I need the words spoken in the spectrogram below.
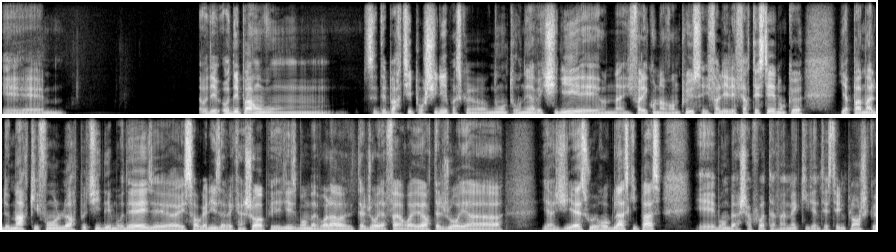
Et au, au départ on, c'était parti pour Chili parce que nous on tournait avec Chili et il fallait qu'on en vende plus et il fallait les faire tester. Donc euh, il y a pas mal de marques qui font leur petit démo days et euh, ils s'organisent avec un shop et ils disent bon ben voilà tel jour il y a Firewire, tel jour il y a il y a JS ou Euroglass qui passe. Et bon ben à chaque fois tu as 20 mecs qui viennent tester une planche que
